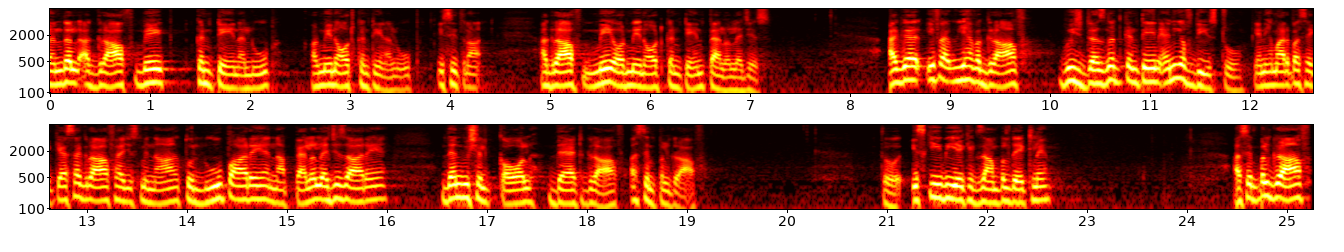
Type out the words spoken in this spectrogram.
general a graph may contain a loop اور may not contain a loop اسی طرح اگراف مے اور may not contain parallel edges اگر if we have a graph which does not contain any of these two یعنی ہمارے پاس ایک ایسا گراف ہے جس میں نہ تو لوپ آ رہے ہیں نہ پیرل ایجز آ رہے ہیں then we shall call that graph a simple graph تو اس کی بھی ایک ایگزامپل دیکھ لیں a simple graph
